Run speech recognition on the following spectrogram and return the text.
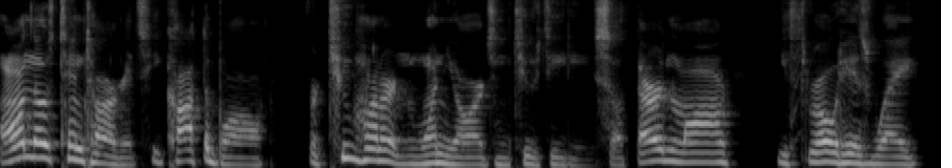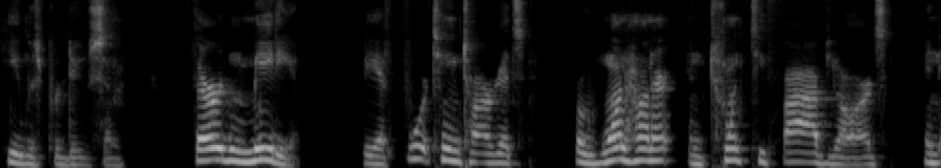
On those 10 targets, he caught the ball for 201 yards and two TDs. So, third and long, you throw it his way, he was producing. Third and medium, he had 14 targets for 125 yards, and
